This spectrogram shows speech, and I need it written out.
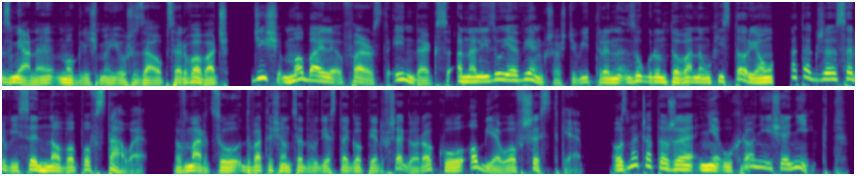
Zmiany mogliśmy już zaobserwować. Dziś Mobile First Index analizuje większość witryn z ugruntowaną historią, a także serwisy nowo powstałe. W marcu 2021 roku objęło wszystkie. Oznacza to, że nie uchroni się nikt.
